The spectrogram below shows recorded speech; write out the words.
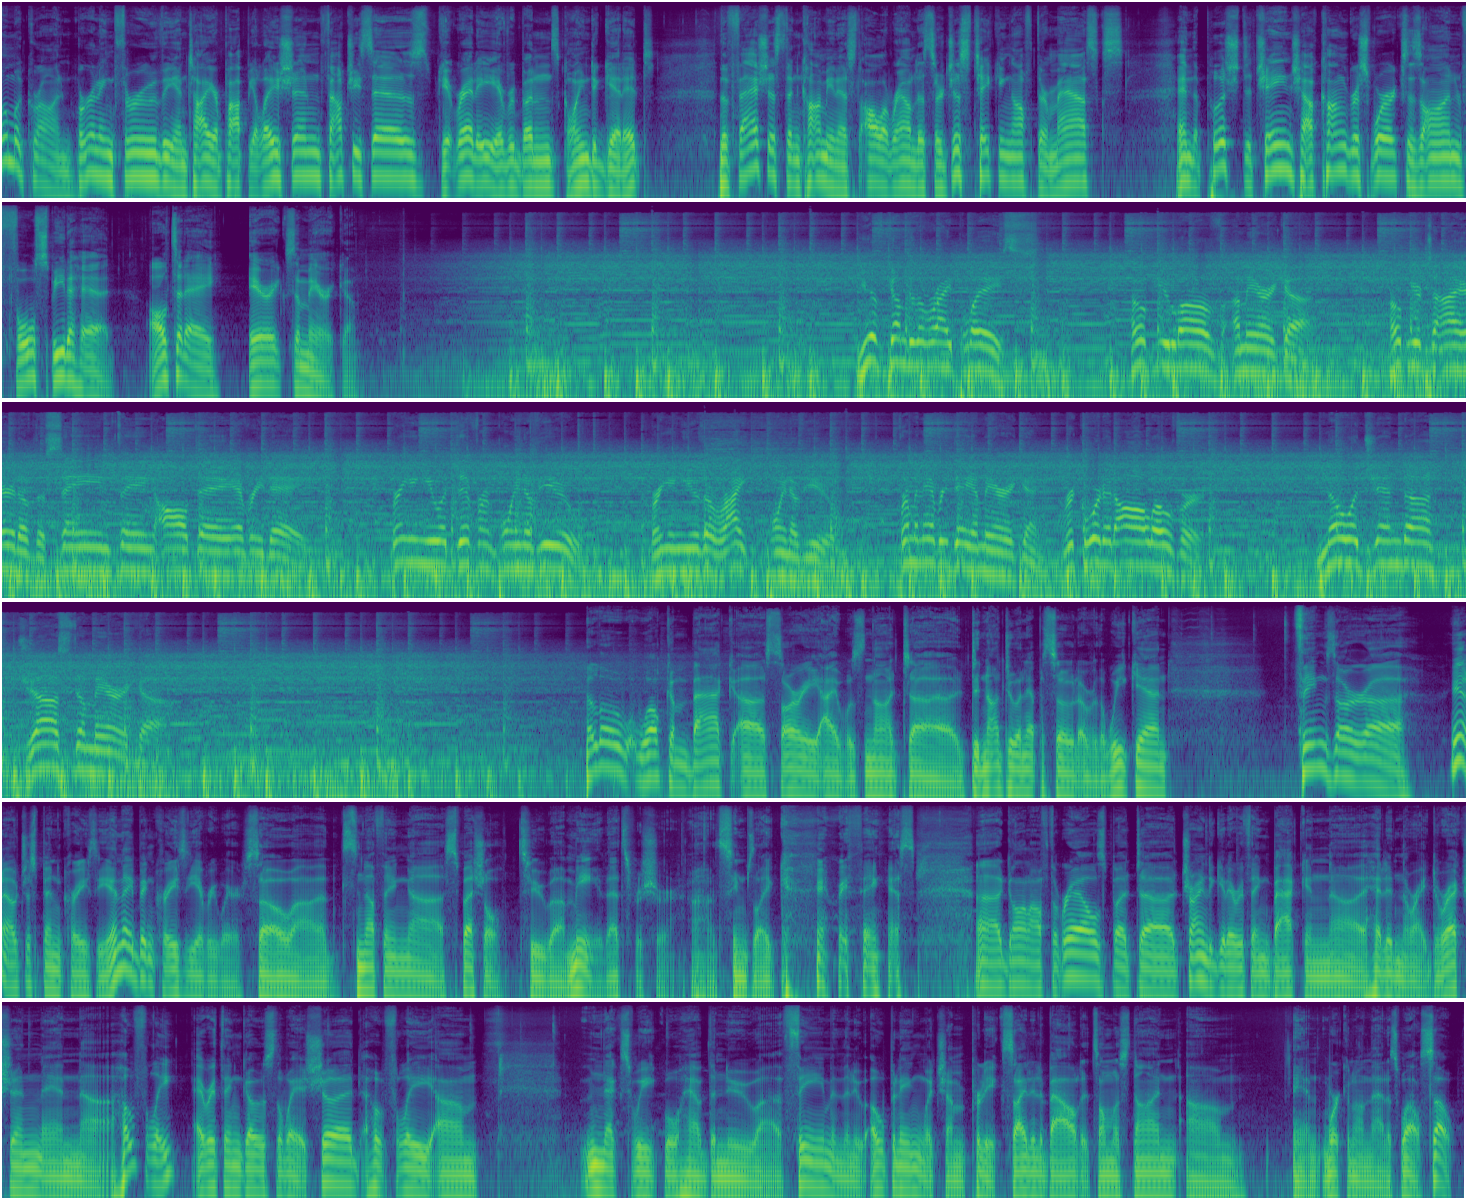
Omicron burning through the entire population. Fauci says, get ready, everyone's going to get it. The fascists and communists all around us are just taking off their masks, and the push to change how Congress works is on full speed ahead. All today, Eric's America. You have come to the right place. Hope you love America. Hope you're tired of the same thing all day, every day. Bringing you a different point of view. Bringing you the right point of view. From an everyday American. Recorded all over. No agenda, just America. Hello, welcome back. Uh, sorry, I was not uh, did not do an episode over the weekend. Things are, uh, you know, just been crazy, and they've been crazy everywhere. So uh, it's nothing uh, special to uh, me, that's for sure. Uh, it seems like everything has uh, gone off the rails, but uh, trying to get everything back and headed in the right direction, and hopefully everything goes the way it should. Hopefully. Um, next week we'll have the new theme and the new opening, which I'm pretty excited about. It's almost done, um, and working on that as well. So,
